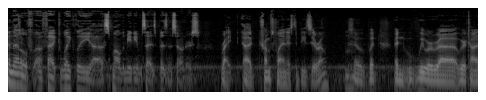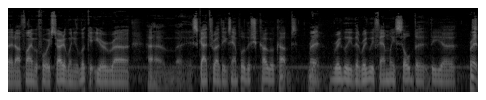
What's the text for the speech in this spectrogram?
and that'll to, affect likely uh, small to medium sized business owners. Right. Uh, Trump's plan is to be 0 mm-hmm. So, but and we were uh, we were talking that offline before we started. When you look at your um, uh, Scott threw out the example of the Chicago Cubs. Right. Wrigley, the Wrigley family sold the the. Right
